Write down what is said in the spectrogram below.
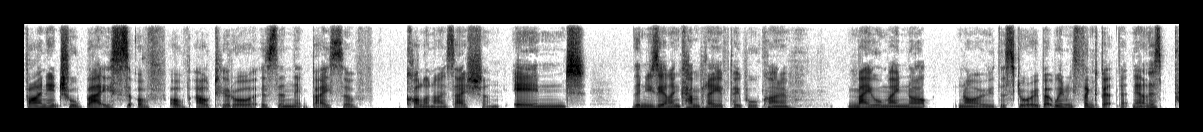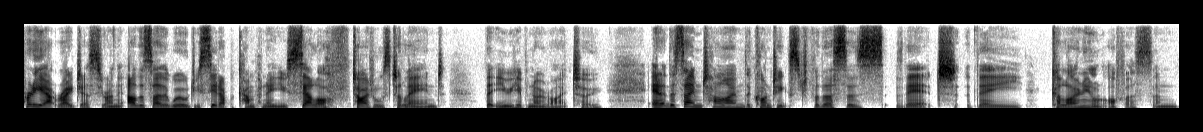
financial base of, of Aotearoa is in that base of colonisation. And the New Zealand Company, if people kind of may or may not know the story. But when we think about that now, that's pretty outrageous. You're on the other side of the world, you set up a company, you sell off titles to land that you have no right to. And at the same time, the context for this is that the Colonial Office in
